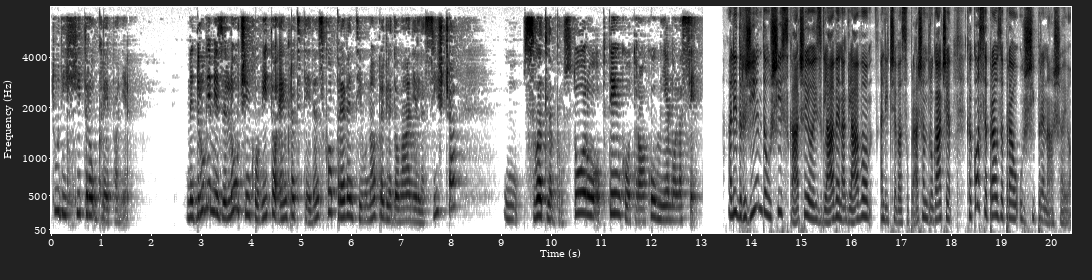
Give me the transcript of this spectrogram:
tudi hitro ukrepanje. Med drugim je zelo učinkovito enkrat tedensko preventivno pregledovanje lasišča v svetlem prostoru, ob tem, ko otroku umijemo lase. Ali drži, da uši skačejo iz glave na glavo, ali če vas vprašam drugače, kako se pravzaprav uši prenašajo?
